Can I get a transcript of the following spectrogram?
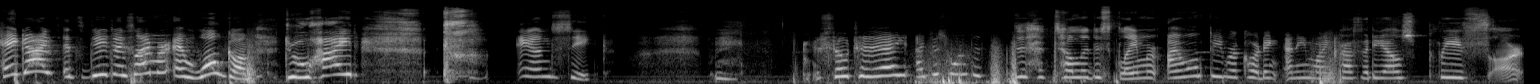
Hey guys, it's DJ Slimer and welcome to Hide and Seek. So today, I just wanted to tell a disclaimer. I won't be recording any Minecraft videos. Please, sorry.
